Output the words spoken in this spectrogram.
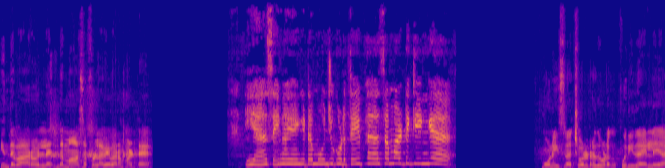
இந்த வாரம் இல்லை இந்த மாதம் ஃபுல்லாகவே வரமாட்டேன். ஏன் சிவா என்கிட்ட மூஞ்சி கொடுத்தே பேச மாட்டேங்கீங்க? மோனிஸ் நான் சொல்றது உனக்கு புரியுதா இல்லையா?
